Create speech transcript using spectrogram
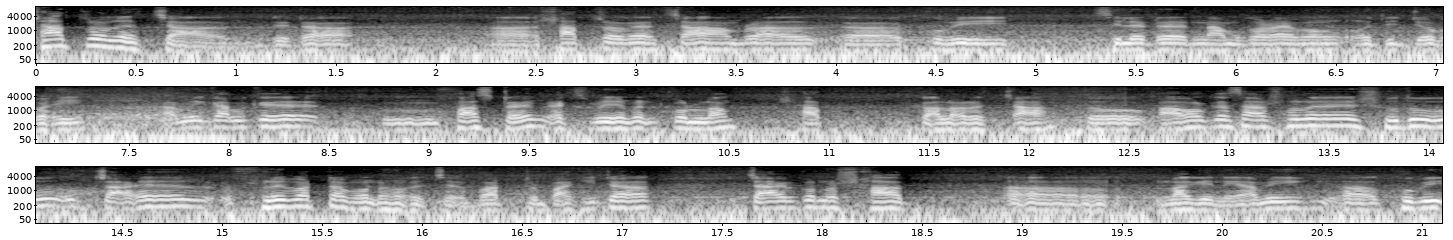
সাত রঙের চা, যেটা সাত রঙের চা আমরা খুবই সিলেটের নাম করা এবং ঐতিহ্যবাহী। আমি কালকে ফার্স্ট টাইম এক্সপেরিমেন্ট করলাম সাত কালারের চা। তো আমার কাছে আসলে শুধু চায়ের ফ্লেভারটা মনে হয়েছে বাট বাকিটা চায়ের কোনো স্বাদ লাগেনি। আমি খুবই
